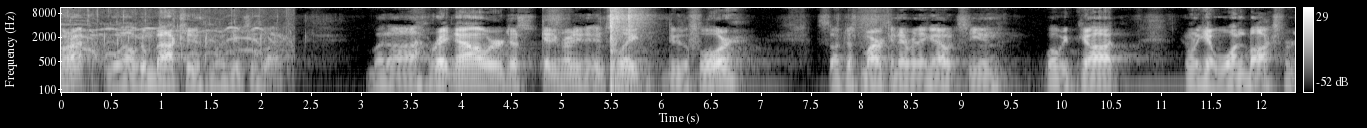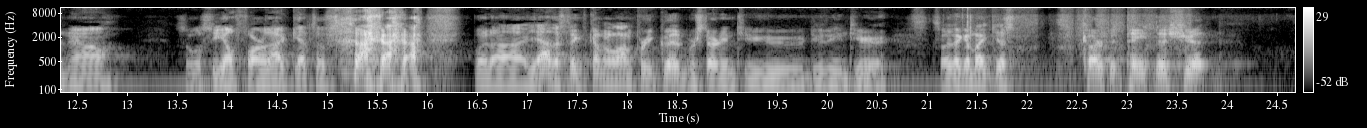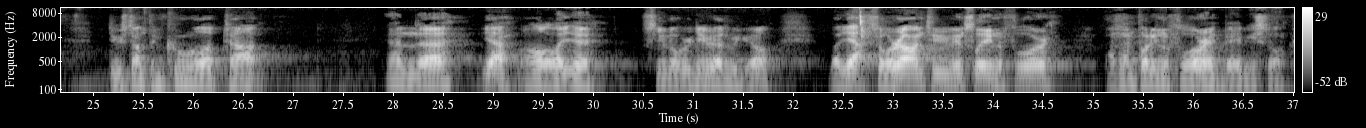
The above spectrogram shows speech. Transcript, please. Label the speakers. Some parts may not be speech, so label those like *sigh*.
Speaker 1: All right, welcome back to my Gypsy's Life. But uh, right now we're just getting ready to insulate, do the floor. So I'm just marking everything out, seeing what we've got. We only get one box for now, so we'll see how far that gets us. *laughs* but uh, yeah, this thing's coming along pretty good. We're starting to do the interior. So I think I might just carpet paint this shit, do something cool up top. And uh, yeah, I'll let you see what we do as we go. But yeah, so we're on to insulating the floor and then putting the floor in, baby. So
